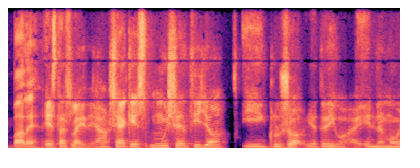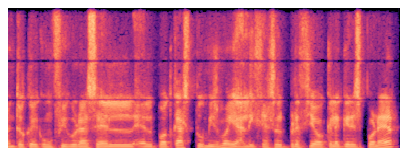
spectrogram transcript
Vale. Esta es la idea. O sea que es muy sencillo e incluso, ya te digo, en el momento que configuras el, el podcast, tú mismo ya eliges el precio que le quieres poner.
